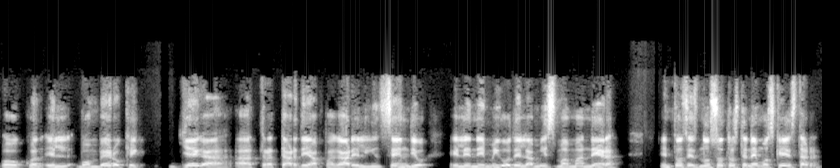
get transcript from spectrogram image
o el bombero que llega a tratar de apagar el incendio, el enemigo de la misma manera entonces nosotros tenemos que estar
